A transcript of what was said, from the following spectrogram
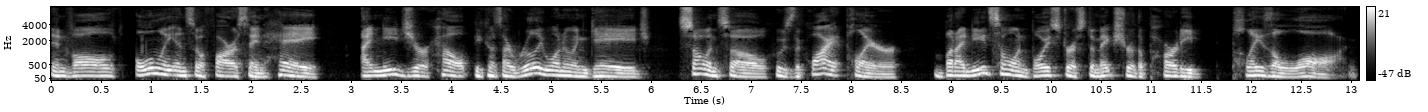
involved only insofar as saying, "Hey, I need your help because I really want to engage." so and so who's the quiet player, but I need someone boisterous to make sure the party plays along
